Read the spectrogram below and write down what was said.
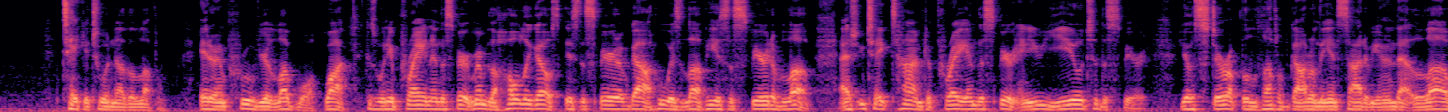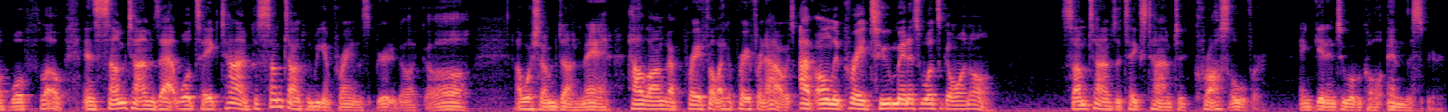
Take it to another level it'll improve your love walk. Why? Because when you're praying in the Spirit, remember the Holy Ghost is the Spirit of God who is love. He is the Spirit of love. As you take time to pray in the Spirit and you yield to the Spirit, you'll stir up the love of God on the inside of you, and that love will flow. And sometimes that will take time because sometimes we begin praying in the Spirit and go like, oh, I wish I'm done, man. How long I've prayed felt like I prayed for an hour. I've only prayed two minutes. What's going on? Sometimes it takes time to cross over and get into what we call in the Spirit.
